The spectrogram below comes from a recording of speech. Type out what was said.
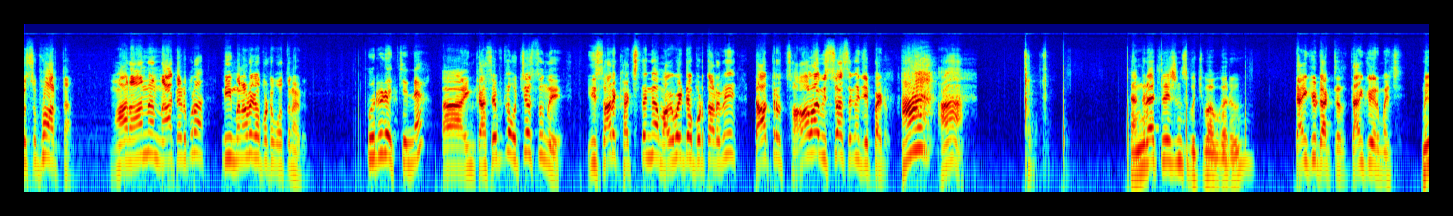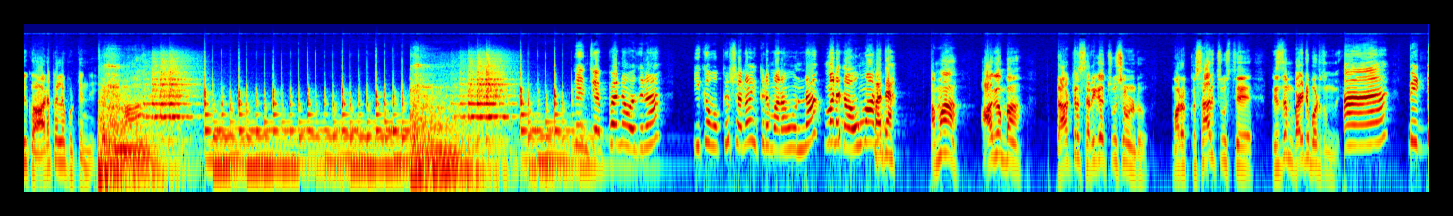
నీకు శుభవార్త. మా నాన్న నా కడుపున నీ మనవడగా పుట్టబోతున్నాడు. పురుడు వచ్చిందా? ఆ, ఇంకా సేపట్లో వచ్చేస్తుంది. ఈసారి ఖచ్చితంగా మగబిడ్డ పుడతాడని డాక్టర్ చాలా విశ్వాసంగా చెప్పాడు. Congratulations Buchibabu garu. Thank you doctor. Thank you very much మీకు ఆడపిల్ల పుట్టింది. నేను చెప్పాను వదినా ఇక ఒక్క క్షణం ఇక్కడ మనం ఉన్నా మనకు అవమానం. అమ్మా ఆగమ్మా. డాక్టర్ సరిగా చూసి ఉండు. మరొకసారి చూస్తే నిజం బయటపడుతుంది. ఆ, బిడ్డ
